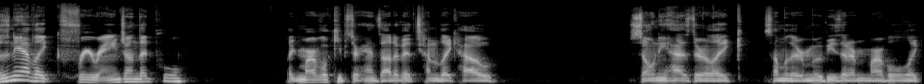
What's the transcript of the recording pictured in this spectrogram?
Doesn't he have like free range on Deadpool? like Marvel keeps their hands out of it. It's kind of like how Sony has their like some of their movies that are Marvel like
